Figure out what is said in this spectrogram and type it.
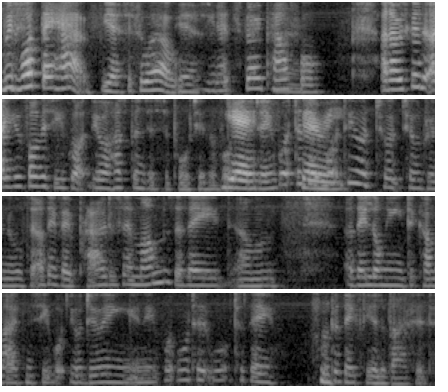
With what they have Yes. as well. Yes. You know, it's very powerful. And I was going to. uh, You've obviously you've got your husband is supportive of what Yes, you're doing. What do very. they? What do your ch- children all think? Are they very proud of their mums? Are they? Um, are they longing to come out and see what you're doing? And what what are- what do they? What do they feel about it?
